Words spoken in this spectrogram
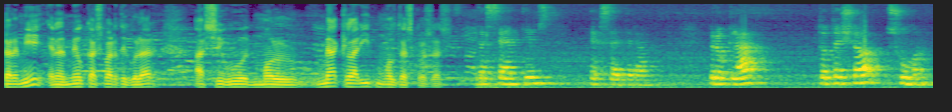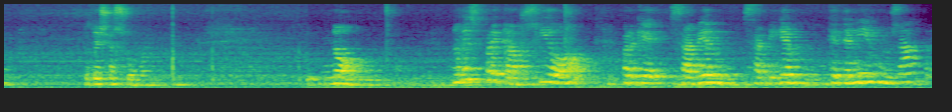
per mi, en el meu cas particular, ha sigut molt... m'ha aclarit moltes coses. De cèntims, etc. Però clar, tot això suma, tot això suma. No, només precaució perquè sabem, sapiguem que tenim nosaltres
